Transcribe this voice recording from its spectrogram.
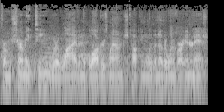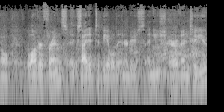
from SHRM 18. We're live in the Bloggers Lounge talking with another one of our international blogger friends. Excited to be able to introduce Anish Aravind to you.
